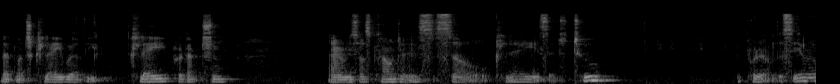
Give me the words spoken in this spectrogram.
that much clay where the clay production uh, resource counter is. So clay is at 2, we put it on the 0,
